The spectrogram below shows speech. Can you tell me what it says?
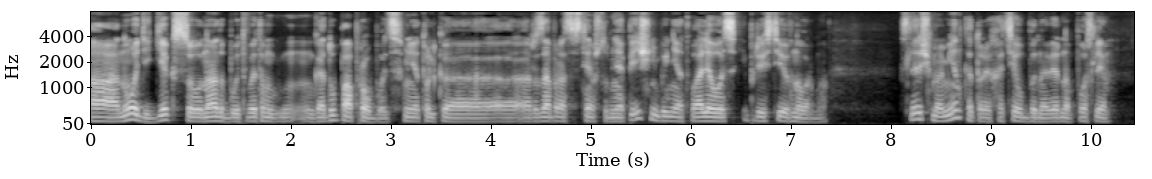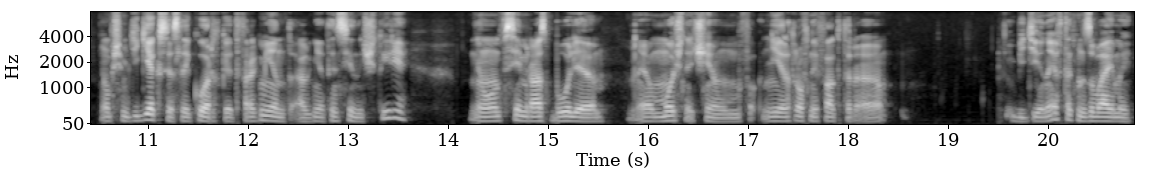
А, но дигексу надо будет в этом году попробовать. Мне только разобраться с тем, чтобы у меня печень бы не отваливалась и привести ее в норму. Следующий момент, который я хотел бы, наверное, после... В общем, дигекс, если коротко, это фрагмент агнетенсина 4. Он в 7 раз более э, мощный, чем нейротрофный фактор э, BDNF, так называемый.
